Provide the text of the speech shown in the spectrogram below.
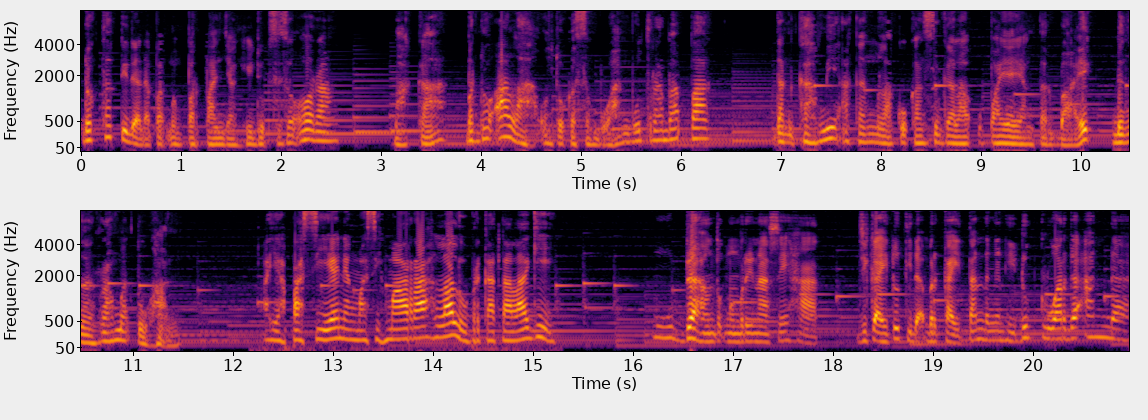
Dokter tidak dapat memperpanjang hidup seseorang, maka berdoalah untuk kesembuhan putra Bapak dan kami akan melakukan segala upaya yang terbaik dengan rahmat Tuhan. Ayah pasien yang masih marah lalu berkata lagi, Mudah untuk memberi nasihat jika itu tidak berkaitan dengan hidup keluarga Anda.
